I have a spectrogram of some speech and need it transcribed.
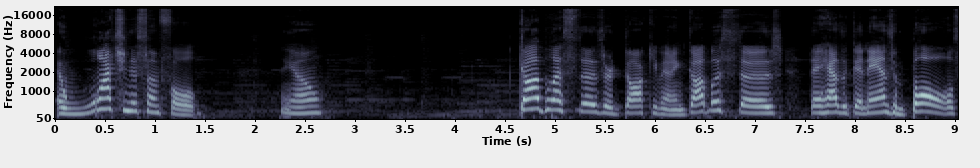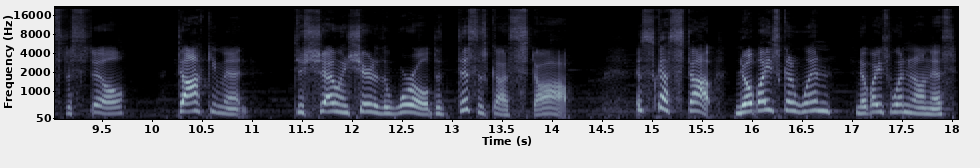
and watching this unfold, you know, God bless those who are documenting. God bless those that have the ganans and balls to still document, to show and share to the world that this has got to stop. This has got to stop. Nobody's going to win. Nobody's winning on this.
